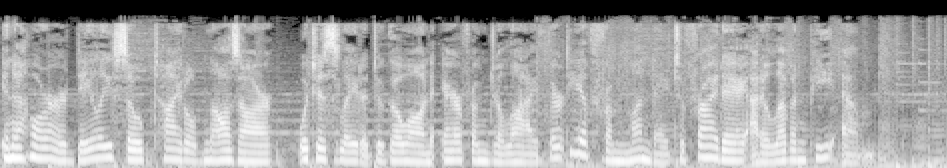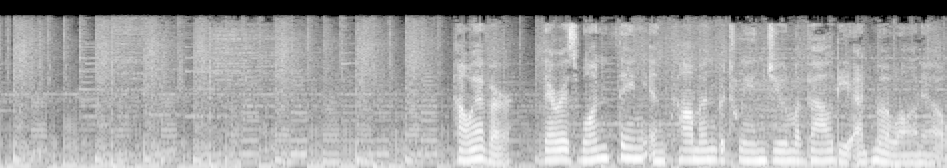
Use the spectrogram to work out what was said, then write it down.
in a horror daily soap titled Nazar, which is slated to go on air from July 30 from Monday to Friday at 11 p.m. However, there is one thing in common between Jhumma Boudi and Mohana.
